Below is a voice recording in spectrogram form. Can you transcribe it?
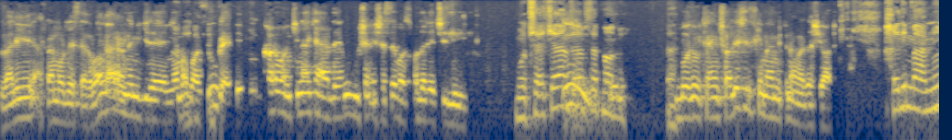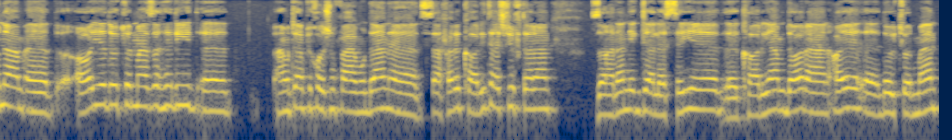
ولی اصلا مورد استقبال قرار نمی‌گیره. میگم با دوره. این کار بانکی نکرده اون گوشه نشسته واسه داره یه چیزی میگه. متشکرم جناب سپاهانی بزرگترین چالشی است که من می‌تونم ازش یاد بگیرم. خیلی ممنونم. آقای دکتر مظاهری همونطور که خودشون فرمودن سفر کاری تشریف دارن. ظاهرا یک جلسه کاری هم دارن. آیا دکتر من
